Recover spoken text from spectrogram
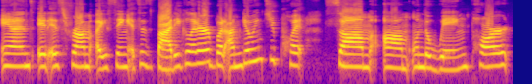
and it is from Icing. It says body glitter, but I'm going to put some um, on the wing part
